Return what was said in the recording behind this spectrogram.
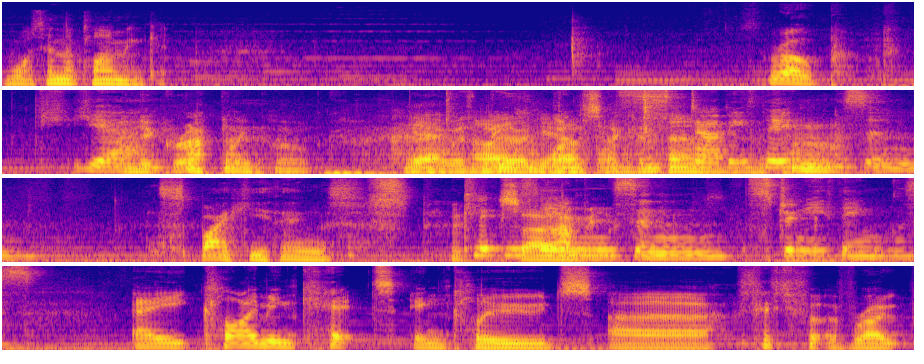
What's in the climbing kit? Rope. Yeah. And a grappling hook. Yeah, with I me. already One have second. Stabby things and Spiky things. clippy So- things and stringy things. A climbing kit includes uh, 50 foot of rope,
